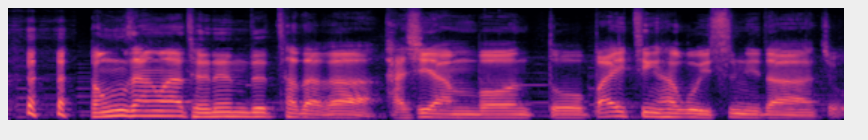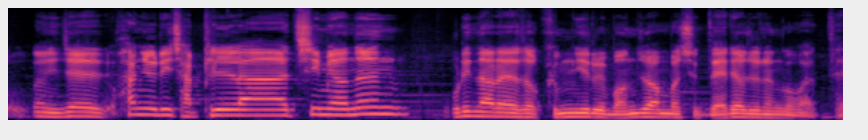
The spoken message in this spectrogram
정상화 되는 듯 하다가 다시 한번 또 파이팅 하고 있습니다. 조금 이제 환율이 잡힐라 치면은 우리나라에서 금리를 먼저 한 번씩 내려주는 것 같아.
